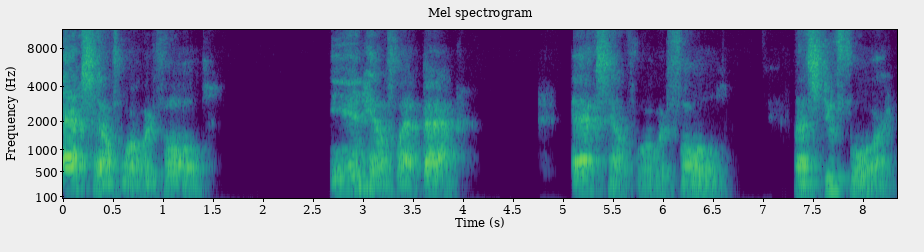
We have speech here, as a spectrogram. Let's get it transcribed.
Exhale, forward fold. Inhale, flat back. Exhale, forward fold. Let's do four.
